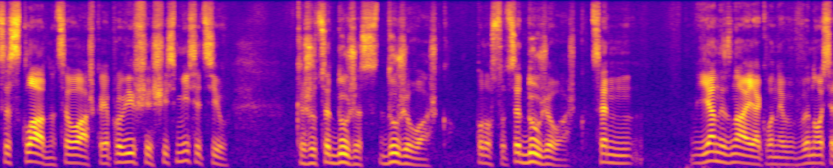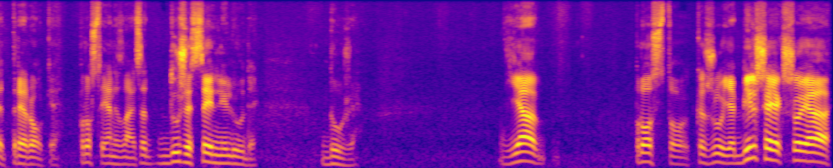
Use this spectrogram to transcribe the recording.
Це складно, це важко. Я провів ще 6 місяців. Кажу, це дуже, дуже важко. Просто це дуже важко. Це, я не знаю, як вони виносять 3 роки. Просто я не знаю. Це дуже сильні люди. Дуже. Я просто кажу, я більше, якщо я,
